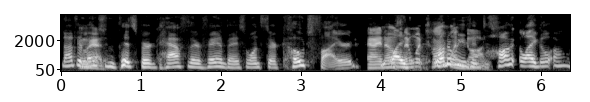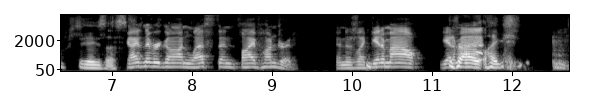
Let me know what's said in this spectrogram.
not to Go ahead. mention Pittsburgh, half their fan base wants their coach fired. I know. like, then what what are we even gone? talking? Like, oh Jesus! Guy's never gone less than 500. And there's like, get him out. Get him right? out. Like,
